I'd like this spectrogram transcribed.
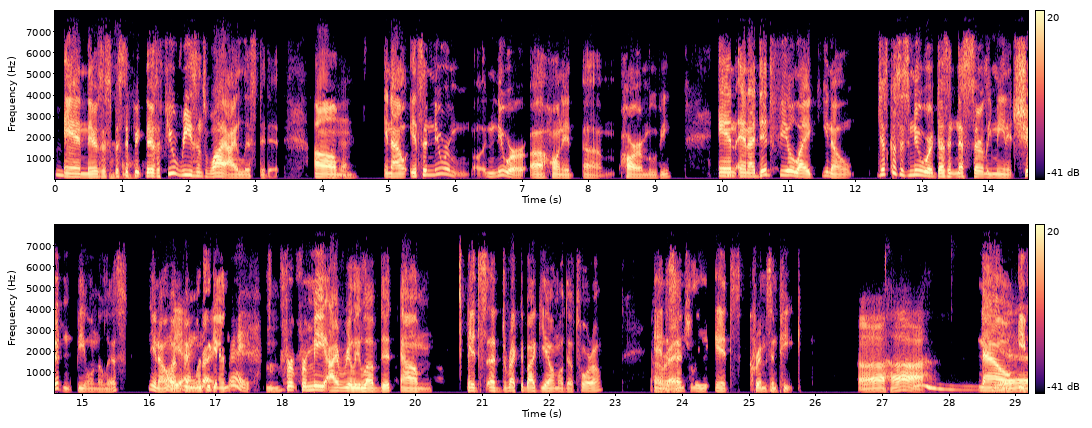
Hmm. And there's a specific, there's a few reasons why I listed it. Um, Okay. And now it's a newer newer uh, haunted um, horror movie and and i did feel like you know just because it's newer doesn't necessarily mean it shouldn't be on the list you know Oh, and, yeah, and once right. again right. for for me i really loved it um it's uh, directed by guillermo del toro and All right. essentially it's crimson peak Aha. Hmm. now Yeah. if,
